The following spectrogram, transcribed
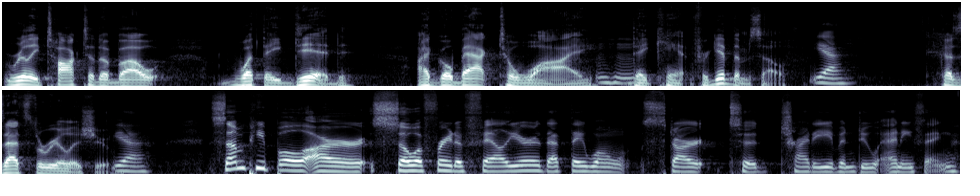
really talk to them about what they did. I go back to why mm-hmm. they can't forgive themselves Yeah. because that's the real issue. Yeah. Some people are so afraid of failure that they won't start to try to even do anything.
